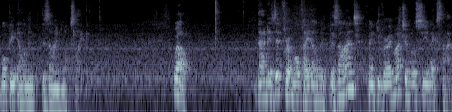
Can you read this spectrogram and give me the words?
multi-element design looks like. Well, that is it for multi-element designs. Thank you very much, and we'll see you next time.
